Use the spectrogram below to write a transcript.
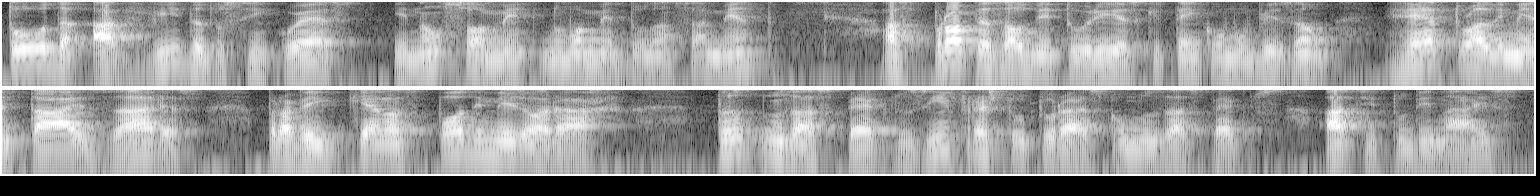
toda a vida do 5S e não somente no momento do lançamento as próprias auditorias que têm como visão retroalimentar as áreas para ver que elas podem melhorar tanto nos aspectos infraestruturais como nos aspectos atitudinais,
